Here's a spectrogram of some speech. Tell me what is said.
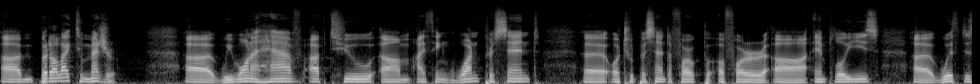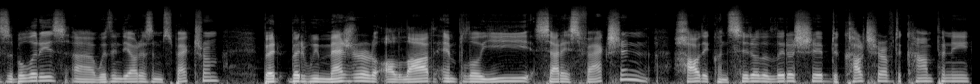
um, but I like to measure. Uh, we want to have up to, um, I think, 1% uh, or 2% of our, of our uh, employees uh, with disabilities within the autism spectrum. But, but we measure a lot employee satisfaction, how they consider the leadership, the culture of the company.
